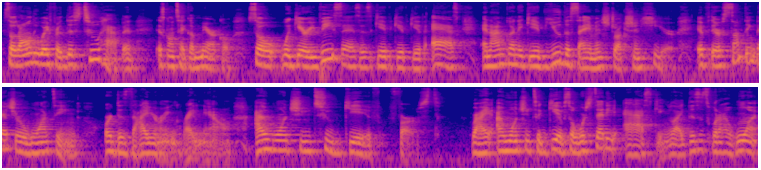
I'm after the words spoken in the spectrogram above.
So the only way for this to happen is going to take a miracle. So what Gary Vee says is give, give, give, ask. And I'm going to give you the same instruction here. If there's something that you're wanting or desiring right now, I want you to give first right? I want you to give. So we're steady asking, like, this is what I want,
